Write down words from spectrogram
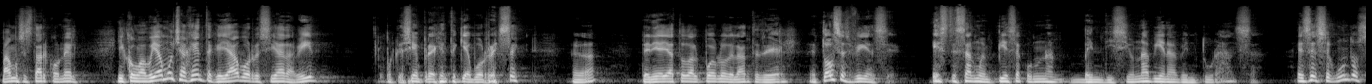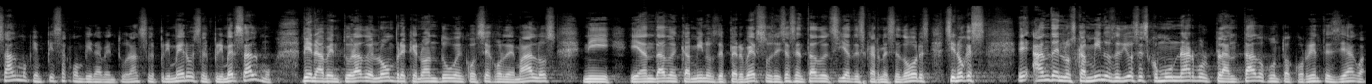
vamos a estar con él. Y como había mucha gente que ya aborrecía a David, porque siempre hay gente que aborrece, ¿verdad? Tenía ya todo el pueblo delante de él. Entonces, fíjense, este salmo empieza con una bendición, una bienaventuranza. Es el segundo salmo que empieza con bienaventuranza. El primero es el primer salmo. Bienaventurado el hombre que no anduvo en consejos de malos, ni ha andado en caminos de perversos, ni se ha sentado en sillas de escarnecedores, sino que eh, anda en los caminos de Dios, es como un árbol plantado junto a corrientes de agua.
